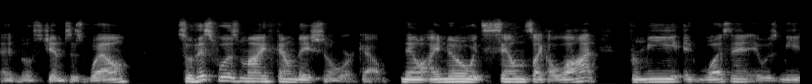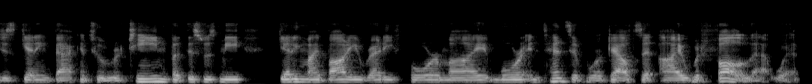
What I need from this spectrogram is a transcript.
at most gyms as well so this was my foundational workout now i know it sounds like a lot for me, it wasn't. It was me just getting back into a routine, but this was me getting my body ready for my more intensive workouts that I would follow that with.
